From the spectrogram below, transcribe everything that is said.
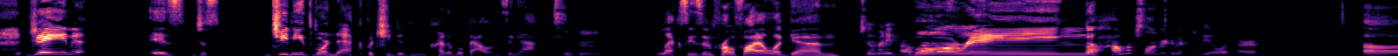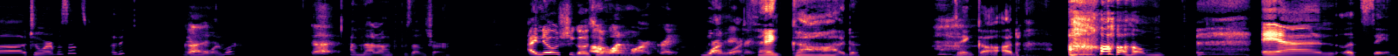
Jane is just she needs more neck, but she did an incredible balancing act. hmm Lexi's in profile again. Too many profiles. Boring. Uh, how much longer do we have to deal with her? Uh, two more episodes, I think. Maybe Good. one more. Good. I'm not 100 percent sure. I know she goes Oh, home. one more. Great. One Great, more. great, great. Thank God. Thank God. um, and let's see.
